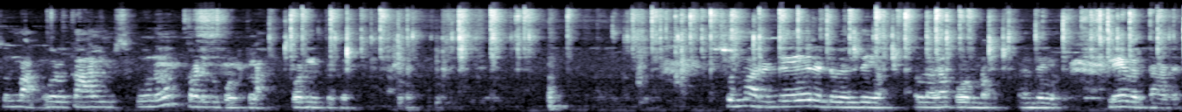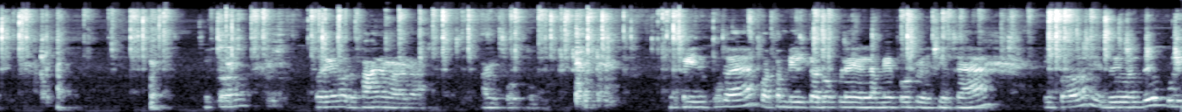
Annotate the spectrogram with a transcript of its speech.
சும்மா ஒரு கால் ஸ்பூனு கடுகு போட்டுக்கலாம் பொரியத்துக்கு சும்மா ரெண்டே ரெண்டு வெந்தயம். இவ்வளோதான் போடணும் வெந்தயம். ஃப்ளேவருக்காக இப்போ ஒரே ஒரு காஞ்ச மிளகாய் அது போட்டுருவோம் இப்போ இது கூட கொத்தமல்லி கருவேப்பிலை எல்லாமே போட்டு வச்சுருக்கேன். இப்போ இது வந்து புளி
